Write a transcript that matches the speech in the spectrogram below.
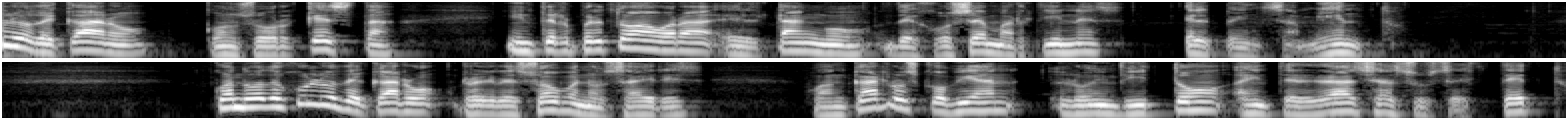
Julio de Caro, con su orquesta, interpretó ahora el tango de José Martínez, El Pensamiento. Cuando de Julio de Caro regresó a Buenos Aires, Juan Carlos Cobian lo invitó a integrarse a su sexteto.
